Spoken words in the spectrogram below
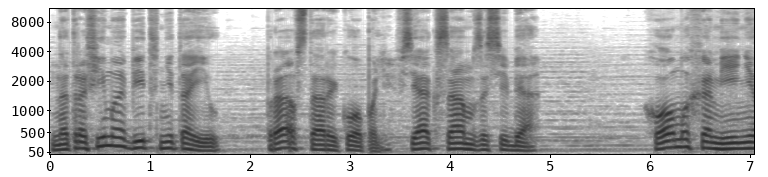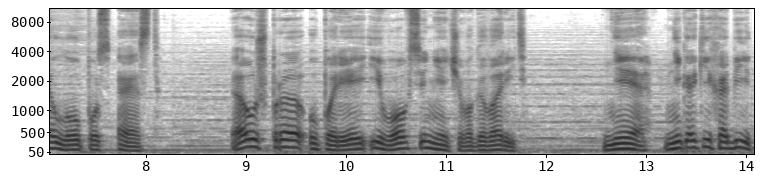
На Трофима обид не таил. Прав старый Кополь, всяк сам за себя. «Homo homini lupus est». А уж про упырей и вовсе нечего говорить. Не, никаких обид,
